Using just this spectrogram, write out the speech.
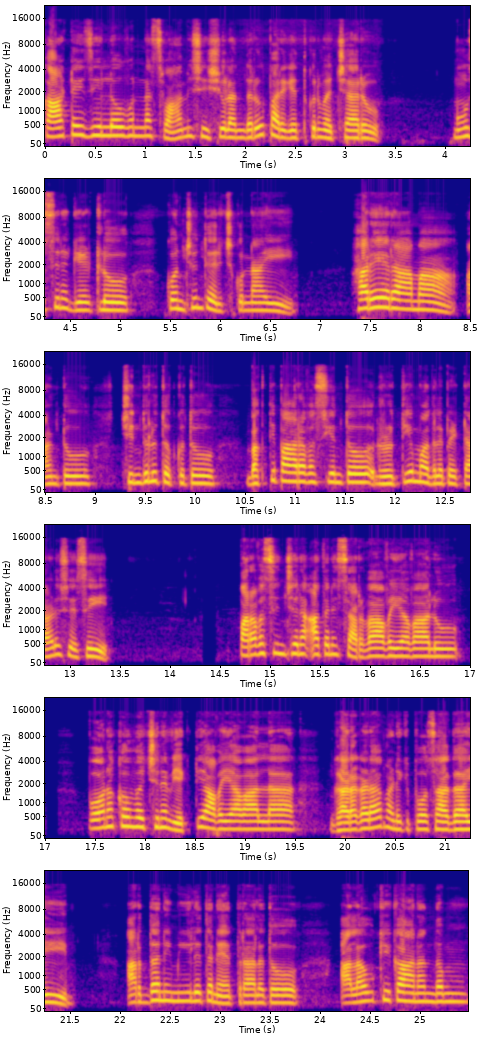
కాటేజీల్లో ఉన్న స్వామి శిష్యులందరూ పరిగెత్తుకుని వచ్చారు. మూసిన గేట్లు కొంచెం తెరుచుకున్నాయి. హరే రామ అంటూ చిందులు తొక్కుతూ భక్తి పారవస్యంతో నృత్యం మొదలుపెట్టాడు శశి. పరవశించిన అతని సర్వావయవాలు పూనకం వచ్చిన వ్యక్తి అవయవాల్లా గడగడ వణికిపోసాగాయి. అర్ధనిమీలిత నేత్రాలతో అలౌకిక ఆనందం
